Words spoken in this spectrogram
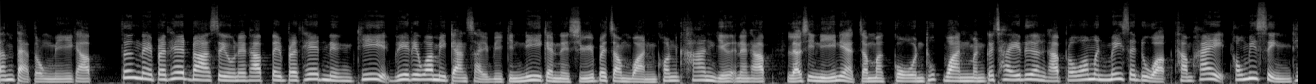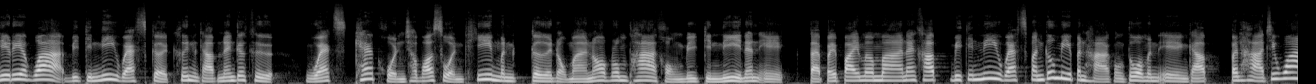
ตั้งแต่ตรงนี้ครับ ซึ่งในประเทศบราซิลนะครับเป็นประเทศหนึ่งที่เรียกได้ว่ามีการใส่บิกินี่กันในชีวิตประจำวันค่อนข้างเยอะนะครับ แล้วทีนี้เนี่ยจะมาโกนทุกวันมันก็ใช่เรื่องครับ เพราะว่ามันไม่สะดวกทำให้เขามีสิ่งที่เรียกว่าบิกินี่แว็กซ์เกิดขึ้นครับ นั่นก็คือแว็กซ์แค่ขนเฉพาะส่วนที่มันเกินออกมานอกร่มผ้าของบิกินี่นั่นเองแต่ไปไปมาๆนะครับบิกินี่แว็กซ์มันก็มีปัญหาของตัวมันเองครับ ปัญหาที่ว่า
